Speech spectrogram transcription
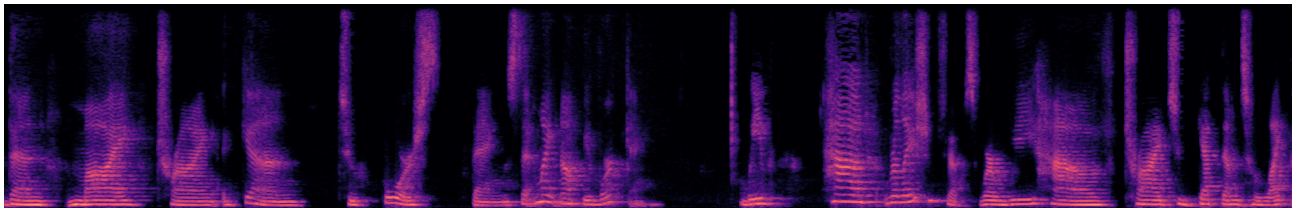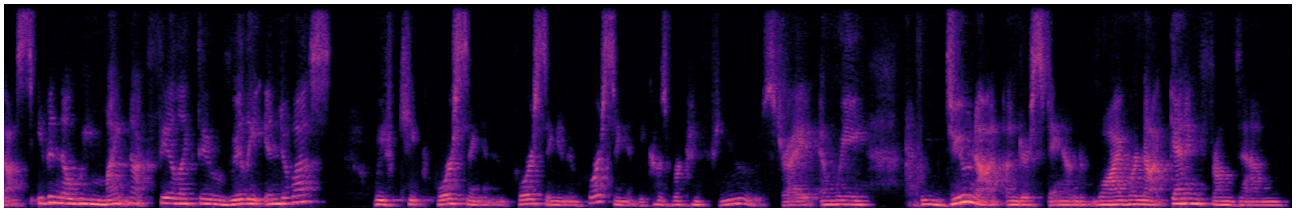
than my trying again to force things that might not be working. We've had relationships where we have tried to get them to like us, even though we might not feel like they were really into us we keep forcing and enforcing and enforcing it because we're confused right? And we we do not understand why we're not getting from them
